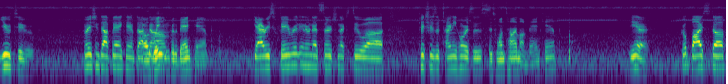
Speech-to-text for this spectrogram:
YouTube, Thracian.bandcamp.com. I was waiting for the band camp. Gary's favorite internet search next to uh, pictures of tiny horses. This one time on Bandcamp. Yeah, go buy stuff.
